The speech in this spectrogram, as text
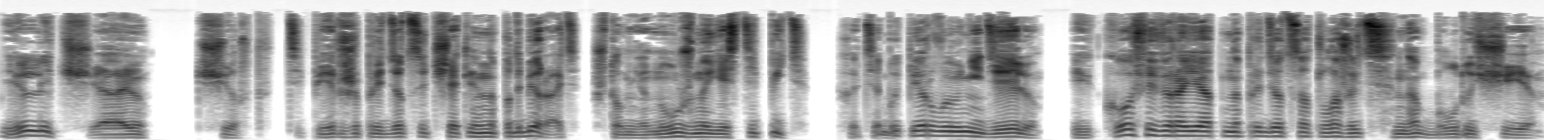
Или чаю. Черт, теперь же придется тщательно подбирать, что мне нужно есть и пить. Хотя бы первую неделю, и кофе, вероятно, придется отложить на будущее.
